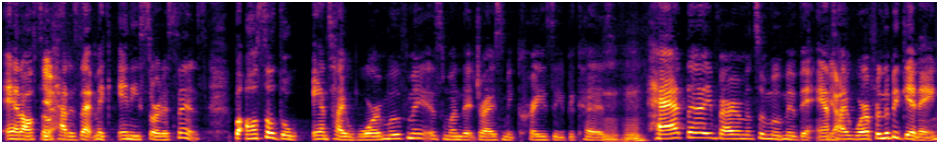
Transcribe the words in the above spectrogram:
And also yeah. how does that make any sort of sense? But also the anti-war movement is one that drives me crazy because mm-hmm. had the environmental movement been anti-war yeah. from the beginning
